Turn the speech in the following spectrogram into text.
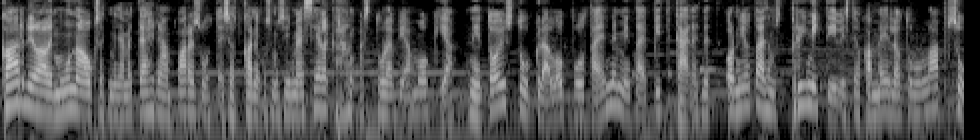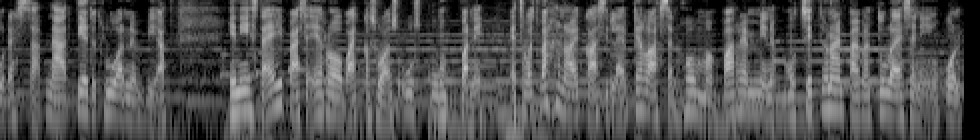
kardinaalimunaukset, mitä me tehdään parisuhteissa, jotka on niin semmoisia meidän selkärangasta tulevia mokia, niin toistuu kyllä lopulta ennemmin tai pitkään. Että on jotain semmoista primitiivistä, joka meille on tullut lapsuudessa, nämä tietyt luonneviat, ja niistä ei pääse eroon, vaikka sulla olisi uusi kumppani. Että sä voit vähän aikaa silleen pelaa sen homman paremmin, mutta sitten jonain päivänä tulee se niin kuin,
